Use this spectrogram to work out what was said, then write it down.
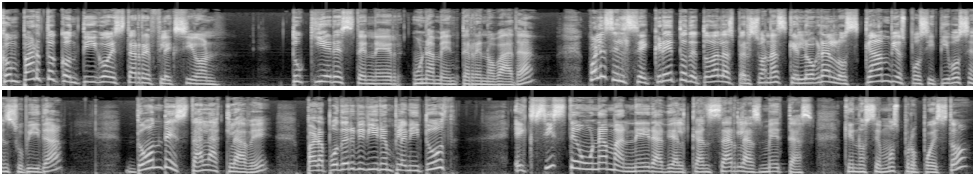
Comparto contigo esta reflexión. ¿Tú quieres tener una mente renovada? ¿Cuál es el secreto de todas las personas que logran los cambios positivos en su vida? ¿Dónde está la clave para poder vivir en plenitud? ¿Existe una manera de alcanzar las metas que nos hemos propuesto?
